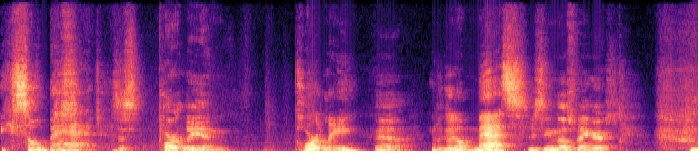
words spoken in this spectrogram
He's so bad. Just portly and Portly. yeah. He looks like a mess. You seen those fingers?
